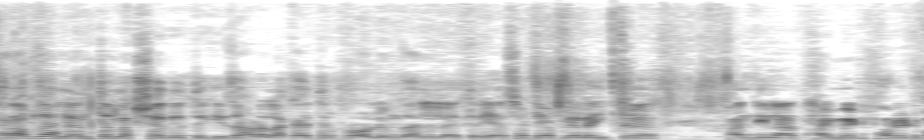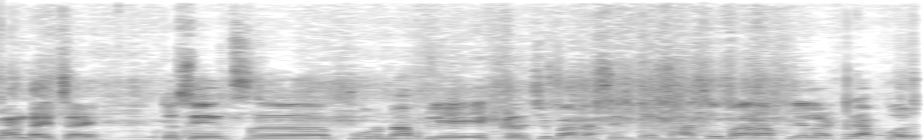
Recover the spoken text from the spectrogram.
खराब झाल्यानंतर लक्षात येतं की झाडाला काहीतरी प्रॉब्लेम झालेला आहे. तर यासाठी आपल्याला इथं फांदीला थायमेट फॉरेट बांधायचं आहे. तसेच पूर्ण आपली एकरची बाग असेल तर दहा ते बारा आपल्याला ट्रॅपर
